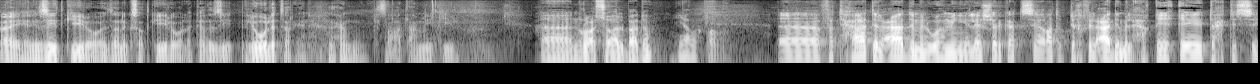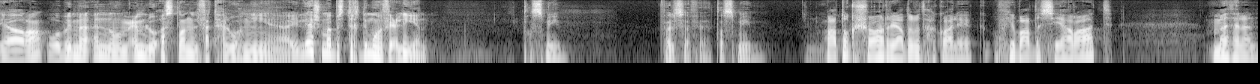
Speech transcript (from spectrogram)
اي يعني زيد كيلو إذا نقصت كيلو ولا كذا زيد اللي هو لتر يعني. صحة العامية كيلو. آه نروح على السؤال اللي بعده. يلا. آه فتحات العادم الوهمية. ليش شركات السيارات بتخفي العادم الحقيقي تحت السيارة؟ وبما أنهم عملوا أصلا الفتحة الوهمية هاي ليش ما بيستخدموها فعليا؟ تصميم. فلسفة تصميم. بعطوك شعور رياضي بيضحكوا عليك. وفي بعض السيارات مثلا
